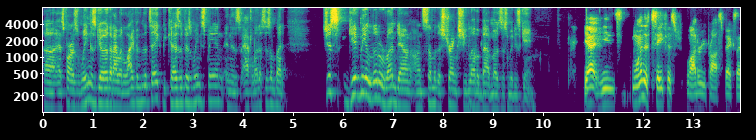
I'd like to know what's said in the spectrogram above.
uh, as far as wings go that I would like for them to take because of his wingspan and his athleticism. But just give me a little rundown on some of the strengths you love about Moses Moody's game. Yeah, he's one of the safest lottery prospects, I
